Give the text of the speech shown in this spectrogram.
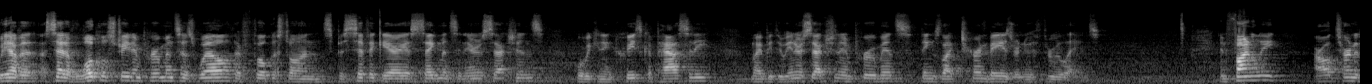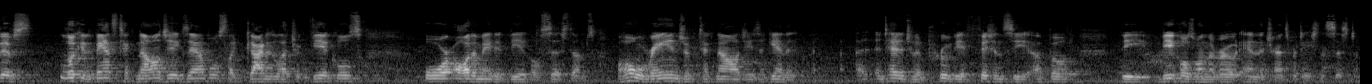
We have a, a, set of local street improvements as well. They're focused on specific areas, segments, and intersections where we can increase capacity. Might be through intersection improvements, things like turn bays or new through lanes. And finally, our alternatives look at advanced technology examples like guided electric vehicles or automated vehicle systems. A whole range of technologies, again, uh, intended to improve the efficiency of both the vehicles on the road and the transportation system.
